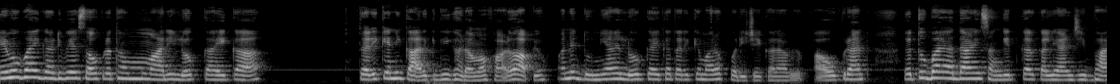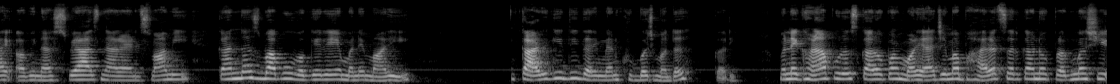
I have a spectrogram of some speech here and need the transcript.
હેમુભાઈ ગઢવીએ સૌપ્રથમ મારી લોકગાયિકા તરીકેની કારકિર્દી ઘડવામાં ફાળો આપ્યો અને દુનિયાને લોકગાયિકા તરીકે મારો પરિચય કરાવ્યો. આ ઉપરાંત રતુભાઈ અદાણી, સંગીતકાર કલ્યાણજીભાઈ, અવિનાશ વ્યાસ, નારાયણ સ્વામી કાનદાસ બાપુ વગેરેએ મને મારી કારકિર્દી દરમિયાન ખૂબ જ મદદ કરી. મને ઘણા પુરસ્કારો પણ મળ્યા, જેમાં ભારત સરકારનો પદ્મશ્રી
